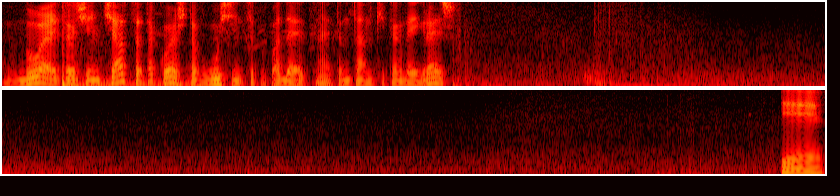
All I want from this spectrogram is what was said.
Бывает очень часто такое, что в гусеницы попадают на этом танке, когда играешь. Так.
